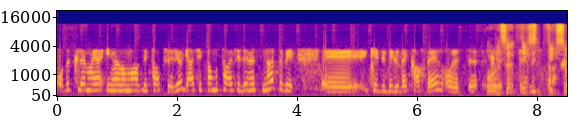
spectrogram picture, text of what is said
O da kremaya inanılmaz bir tat veriyor. Gerçekten bu tarifi denesinler. Tabii e, kedi dili ve kahve orası. Orası fix, fixo,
